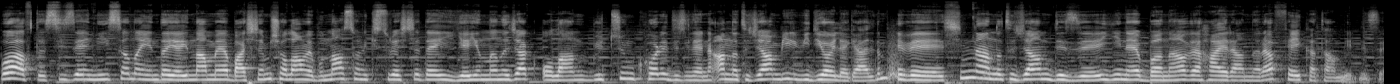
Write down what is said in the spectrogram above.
Bu hafta size Nisan ayında yayınlanmaya başlamış olan ve bundan sonraki süreçte de yayınlanacak olan bütün Kore dizilerini anlatacağım bir video ile geldim. Evet, şimdi anlatacağım dizi yine bana ve hayranlara fake atan bir dizi.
